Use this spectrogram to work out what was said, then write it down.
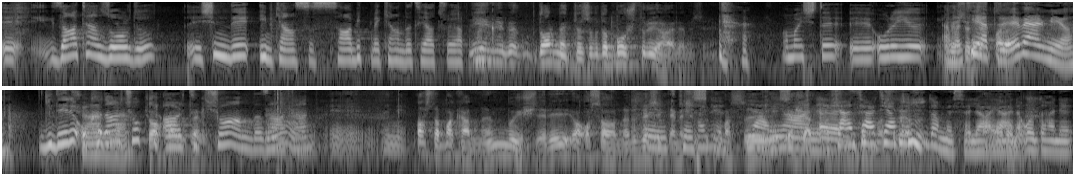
e, zaten zordu. E, şimdi imkansız sabit mekanda tiyatro yapmak. Niye? niye? Dorm metrosu bu da boş duruyor hala mesela. Ama işte e, orayı Ama Yaşatacak tiyatroya para. vermiyor. Gideri Şu o kadar anda. çok ki Çok fazla artık tabii. şu anda zaten e, hani Aslında bakanlığın bu işleri, o salonları desteklemesi, keşke. tutması, Yani, yaşatması, Kenter tutması tiyatrosu da mesela yani o da hani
